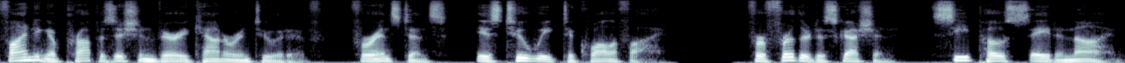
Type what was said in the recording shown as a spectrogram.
finding a proposition very counterintuitive, for instance, is too weak to qualify. For further discussion, see posts 8 and 9.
